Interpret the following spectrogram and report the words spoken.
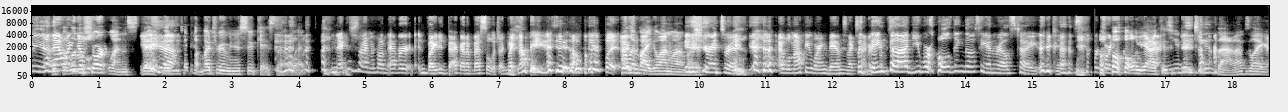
yeah. well, now the I little know. short ones. They, yeah. they don't take up much room in your suitcase that way. Next time, if I'm ever invited back on a vessel, which I might not be but we'll I invite you on one of insurance risk. I will not be wearing Vans next but time. But thank God you were holding those handrails tight. Because oh yeah, because you didn't tease that. I was like, oh,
